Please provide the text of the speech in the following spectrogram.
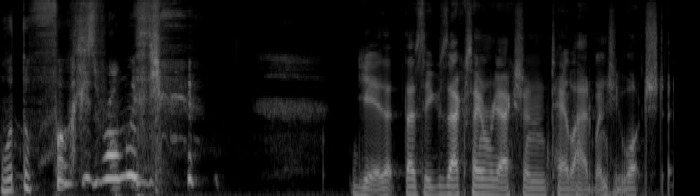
"What the fuck is wrong with you?" Yeah, that, that's the exact same reaction Taylor had when she watched it.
